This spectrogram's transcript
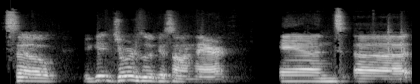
So you get George Lucas on there, and uh,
